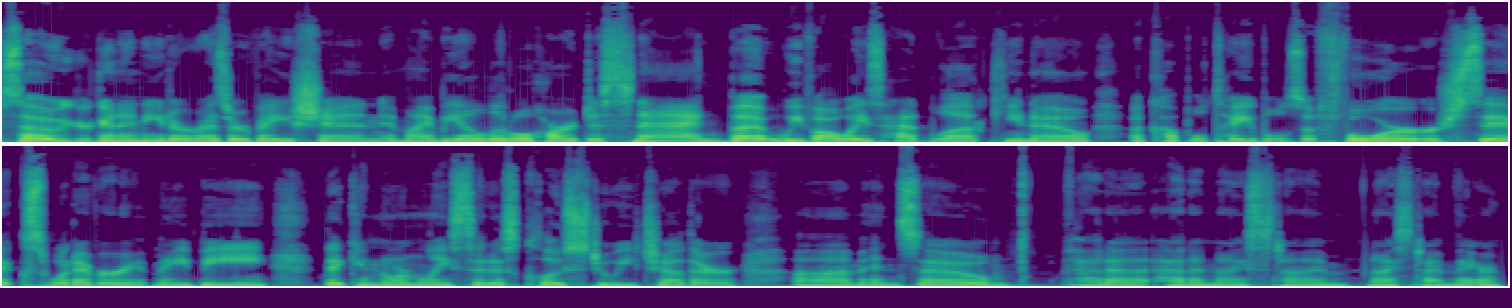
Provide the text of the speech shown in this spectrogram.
so you're going to need a reservation. It might be a little hard to snag, but we've always had luck, you know, a couple tables of four or six, whatever it may be. They can normally sit as close to each other. Um, and so we've had a had a nice time nice time there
